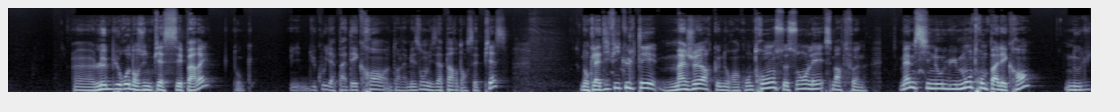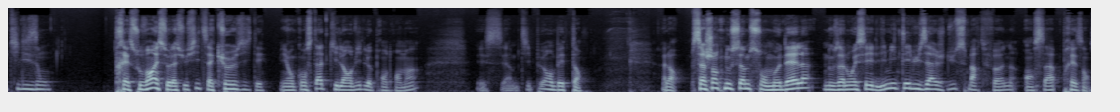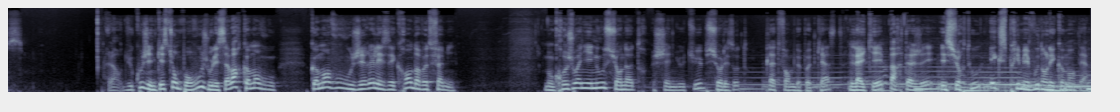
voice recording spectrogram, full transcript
euh, le bureau dans une pièce séparée, du coup il n'y a pas d'écran dans la maison, mis à part dans cette pièce. Donc la difficulté majeure que nous rencontrons, ce sont les smartphones. Même si nous ne lui montrons pas l'écran, nous l'utilisons très souvent et cela suscite sa curiosité. Et on constate qu'il a envie de le prendre en main. Et c'est un petit peu embêtant. Alors, sachant que nous sommes son modèle, nous allons essayer de limiter l'usage du smartphone en sa présence. Alors du coup, j'ai une question pour vous. Je voulais savoir comment vous, comment vous, vous gérez les écrans dans votre famille. Donc rejoignez-nous sur notre chaîne YouTube, sur les autres plateformes de podcast. Likez, partagez et surtout exprimez-vous dans les commentaires.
